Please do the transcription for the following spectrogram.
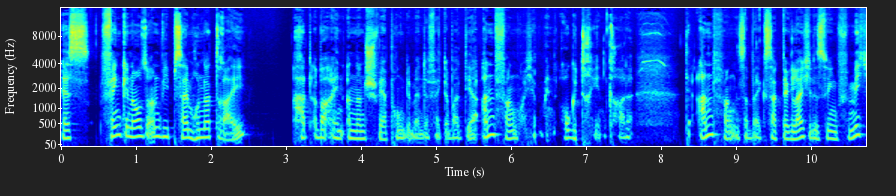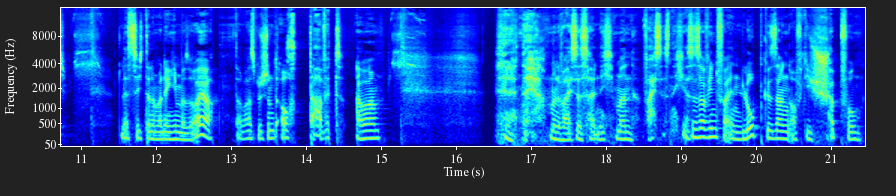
es fängt genauso an wie Psalm 103, hat aber einen anderen Schwerpunkt im Endeffekt. Aber der Anfang, ich habe mein Auge tränt gerade, der Anfang ist aber exakt der gleiche. Deswegen für mich lässt sich dann immer, denke ich immer so, oh ja, da war es bestimmt auch David. Aber naja, man weiß es halt nicht. Man weiß es nicht. Es ist auf jeden Fall ein Lobgesang auf die Schöpfung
